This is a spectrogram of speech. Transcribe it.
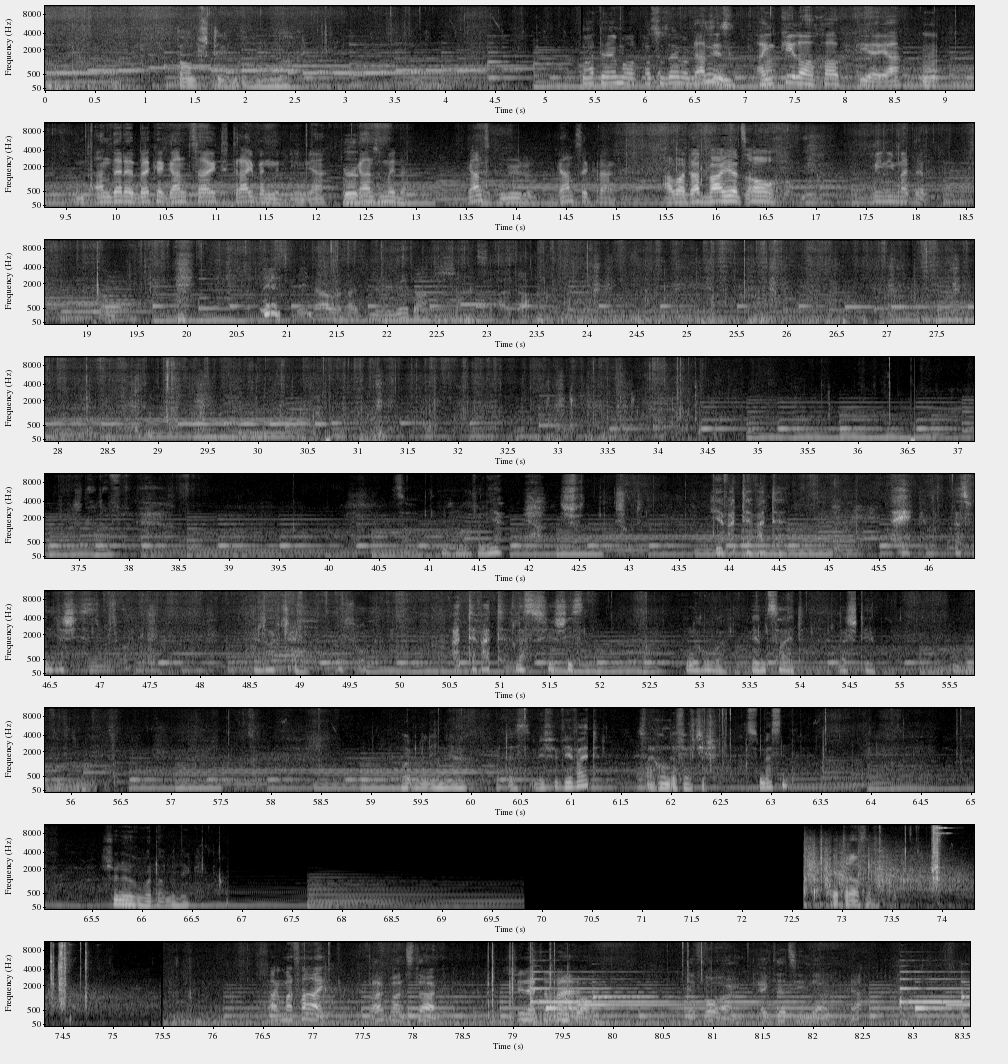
Baum stehen. Oh nein. Hat er immer, hast du selber Das ist gesehen? ein Kilo hoch hier, ja. Ja. Und andere Bäcke ganze Zeit treiben mit ihm, ja. Ja. Ganz müde. Ganz Müde. ganze krank. Aber das war jetzt auch. Millimeter. Ja, aber 30 Millimeter. Scheiße, Hier, warte, warte. Hey, lass von hier schießen. Der läuft schon. Warte, warte, lass hier schießen. In Ruhe. Wir haben Zeit. Lass stehen. Rückenlinie. Wird das, wie, viel, wie weit? 250. Hast du messen? Schöne Ruhe, Dominik. Getroffen. Zwei. Waldmanns Tag. Schöne Verfahren. Hervorragend. Echt herzlichen Dank. Ja.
